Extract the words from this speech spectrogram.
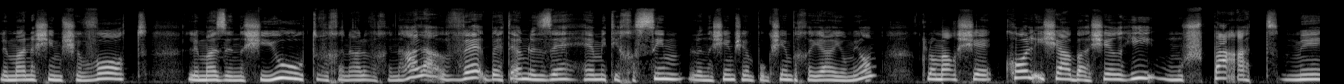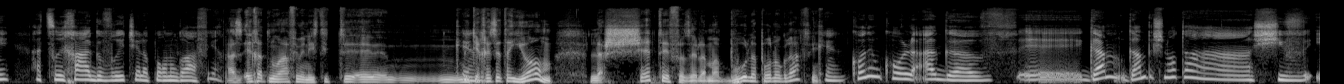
למה נשים שוות, למה זה נשיות וכן הלאה וכן הלאה, ובהתאם לזה הם מתייחסים לנשים שהם פוגשים בחיי היומיום, כלומר שכל אישה באשר היא מושפעת מהצריכה הגברית של הפורנוגרפיה. אז איך התנועה הפמיניסטית אה, כן. מתייחסת היום לשטף הזה, למבול הפורנוגרפי? כן, קודם כל, אגב, אה, גם, גם בשנות ה-70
